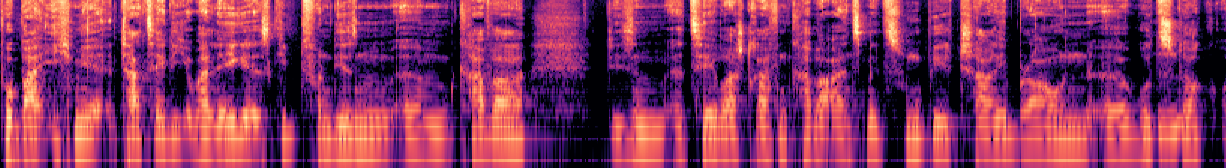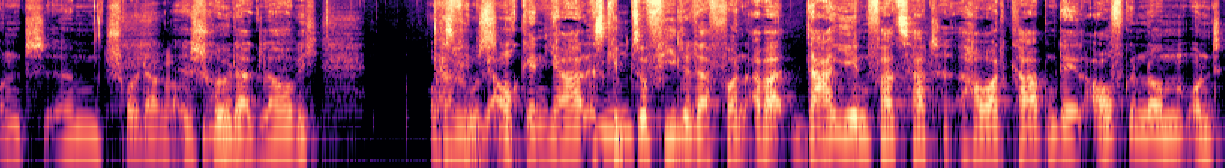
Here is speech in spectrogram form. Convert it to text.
Wobei ich mir tatsächlich überlege, es gibt von diesem ähm, Cover, diesem äh, Zebrastreifen-Cover eins mit Snoopy, Charlie Brown, äh, Woodstock mhm. und ähm, Schröder, glaube ich. Äh, Schröder, glaub ich. Das finde ich auch genial. Es mhm. gibt so viele davon, aber da jedenfalls hat Howard Carpendale aufgenommen und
